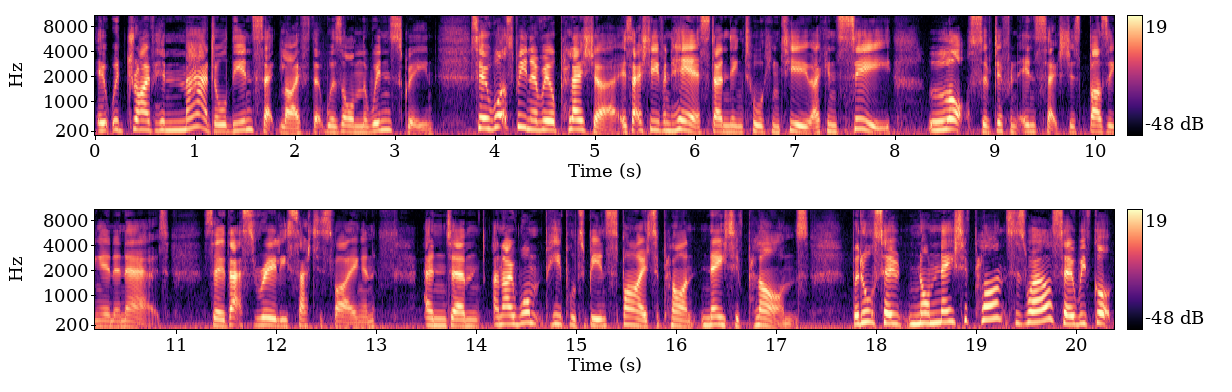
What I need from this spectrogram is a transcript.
it would drive him mad, all the insect life that was on the windscreen. So, what's been a real pleasure is actually even here, standing talking to you, I can see lots of different insects just buzzing in and out. So, that's really satisfying. And and um, and I want people to be inspired to plant native plants, but also non-native plants as well. So we've got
